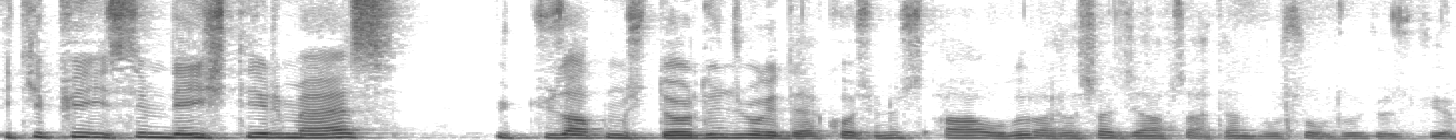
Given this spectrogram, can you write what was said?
2 pi isim değiştirmez. 364. bölgede kosinüs a olur. Arkadaşlar cevap zaten Bursa olduğu gözüküyor.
